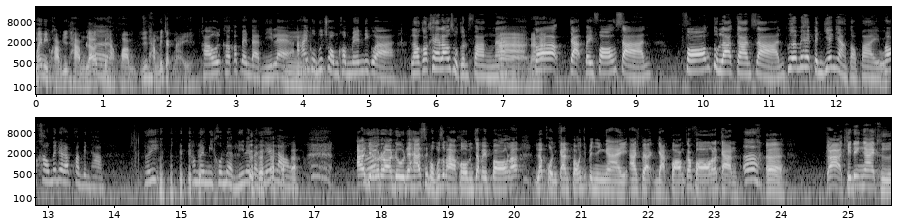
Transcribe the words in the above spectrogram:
ไม่มีความยุติธรรมแล้วเราเออจะไปหาความยุติธรรมได้จากไหน เขาเขาก็เป็นแบบนี้แหละอืมให้คุณผู้ชมคอมเมนต์ดีกว่า เราก็แค่เล่าสู่กันฟังนะ อ่านะฮะ ก็จะไปฟ้องศาลฟ้องตุลาการศาลเพื่อไม่ให้เป็นเยี่ยงอย่างต่อไป เพราะเขาไม่ได้รับความเป็นธรรมเฮ้ยทำไมมีคนแบบนี้ในประเทศเรา อะเดี๋ยวรอดูนะฮะ 16 พฤษภาคมจะไปฟ้องแล้ว แล้วผลการฟ้องจะเป็นยังไงอะอยากฟ้องก็ฟ้องแล้วกัน เออ เออ ก็คิดได้ง่ายคือ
